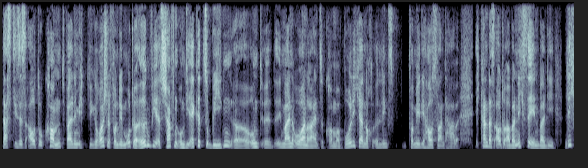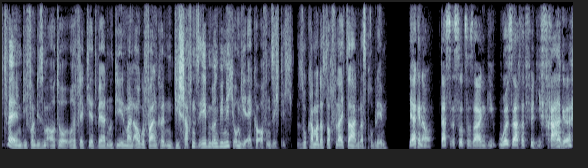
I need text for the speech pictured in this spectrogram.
dass dieses Auto kommt, weil nämlich die Geräusche von dem Motor irgendwie es schaffen, um die Ecke zu biegen äh, und äh, in meine Ohren reinzukommen, obwohl ich ja noch äh, links von mir die Hauswand habe. Ich kann das Auto aber nicht sehen, weil die Lichtwellen, die von diesem Auto reflektiert werden und die in mein Auge fallen könnten, die schaffen es eben irgendwie nicht um die Ecke offensichtlich. So kann man das doch vielleicht sagen, das Problem. Ja, genau. Das ist sozusagen die Ursache für die Frage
